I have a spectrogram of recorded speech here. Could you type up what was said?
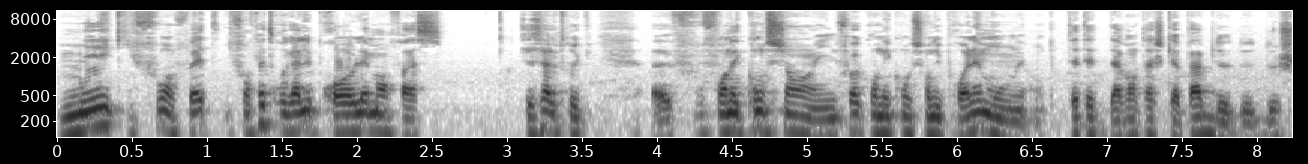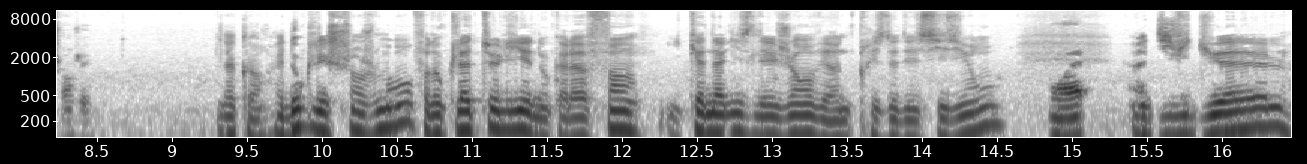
mais qu'il faut en fait, il faut en fait regarder le problème en face. C'est ça le truc. Il euh, faut, en être conscient. Et une fois qu'on est conscient du problème, on, peut peut-être être davantage capable de changer. D'accord. Et donc les changements, enfin donc l'atelier, donc à la fin, il canalise les gens vers une prise de décision. Ouais individuels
